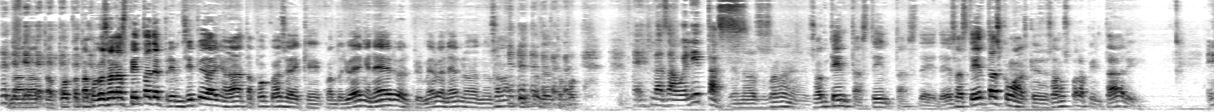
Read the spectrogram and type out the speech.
No, no, tampoco, tampoco son las pintas de principio de año, nada, tampoco eso de que cuando llueve en enero, el primero de enero, no, no son las pintas de esto, tampoco. Eh, Las abuelitas. No, son, son tintas, tintas, de, de esas tintas como las que usamos para pintar y Y-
